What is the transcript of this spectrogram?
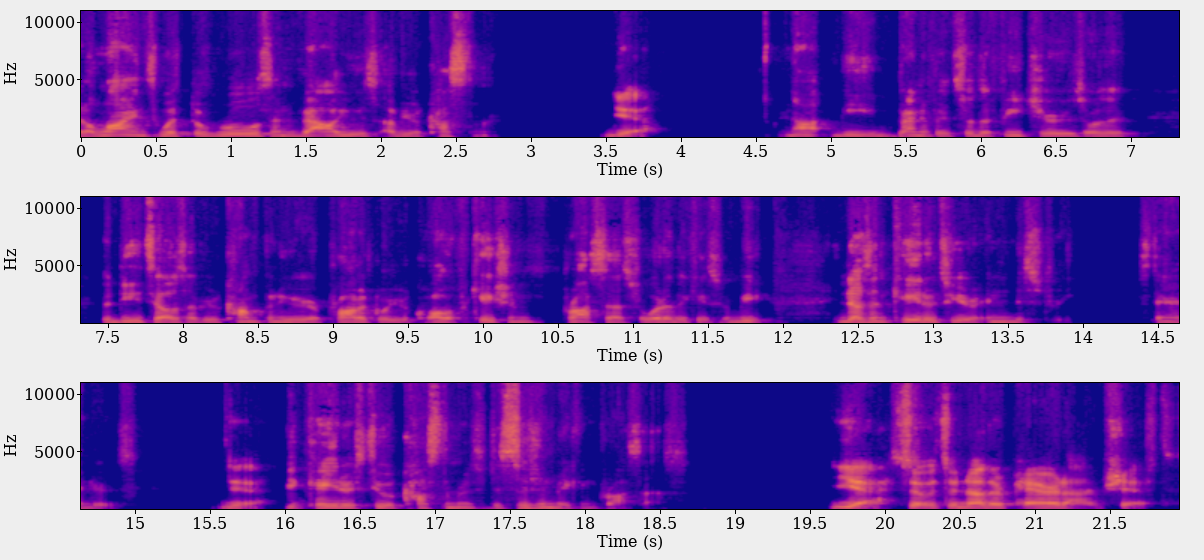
it aligns with the rules and values of your customer. Yeah. Not the benefits or the features or the, the details of your company or your product or your qualification process or whatever the case would be. It doesn't cater to your industry standards. Yeah. It caters to a customer's decision making process. Yeah. So it's another paradigm shift.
